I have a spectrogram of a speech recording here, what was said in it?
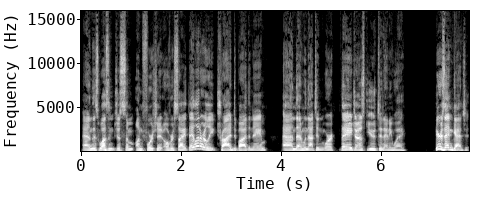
and this wasn't just some unfortunate oversight. They literally tried to buy the name, and then when that didn't work, they just used it anyway. Here's Engadget.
